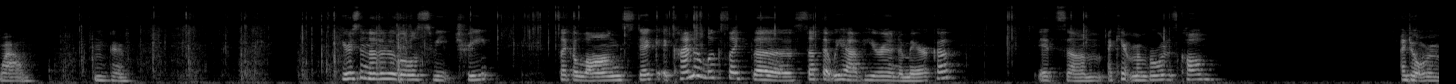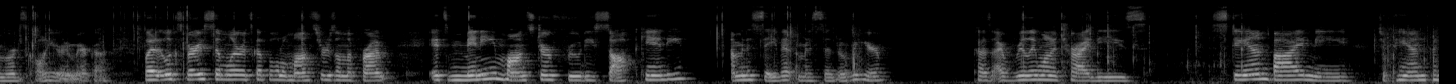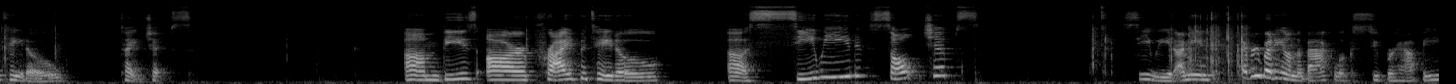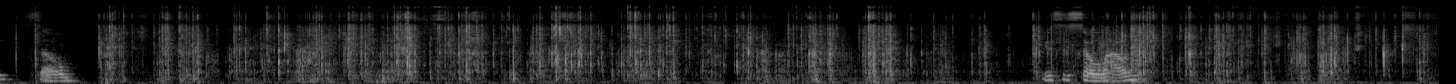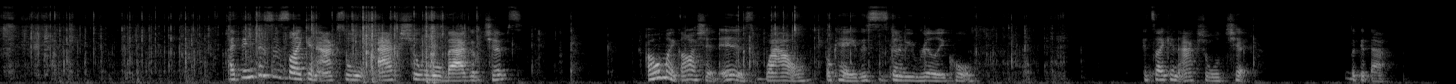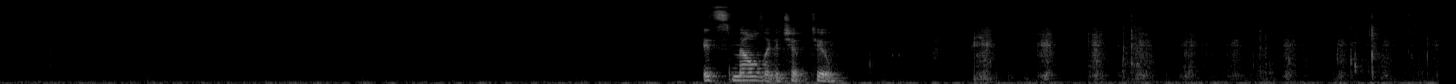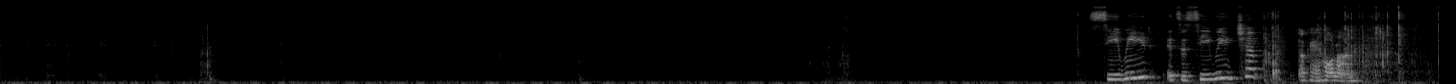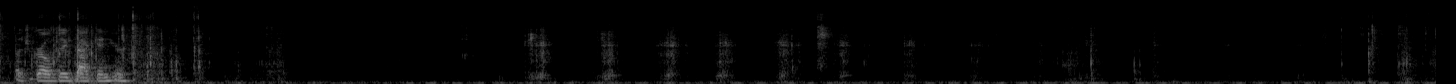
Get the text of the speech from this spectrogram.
wow. Okay. Here's another little sweet treat. It's like a long stick. It kind of looks like the stuff that we have here in America. It's, um, I can't remember what it's called. I don't remember what it's called here in America, but it looks very similar. It's got the little monsters on the front. It's mini monster fruity soft candy. I'm going to save it. I'm going to set it over here because I really want to try these Stand By Me Japan potato type chips. Um, these are Pride Potato uh, seaweed salt chips. Seaweed. I mean, everybody on the back looks super happy, so... This is so loud. I think this is like an actual actual bag of chips. Oh my gosh, it is. Wow. Okay, this is going to be really cool. It's like an actual chip. Look at that. It smells like a chip too. Seaweed. It's a seaweed chip. Okay, hold on. Let your girl dig back in here.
